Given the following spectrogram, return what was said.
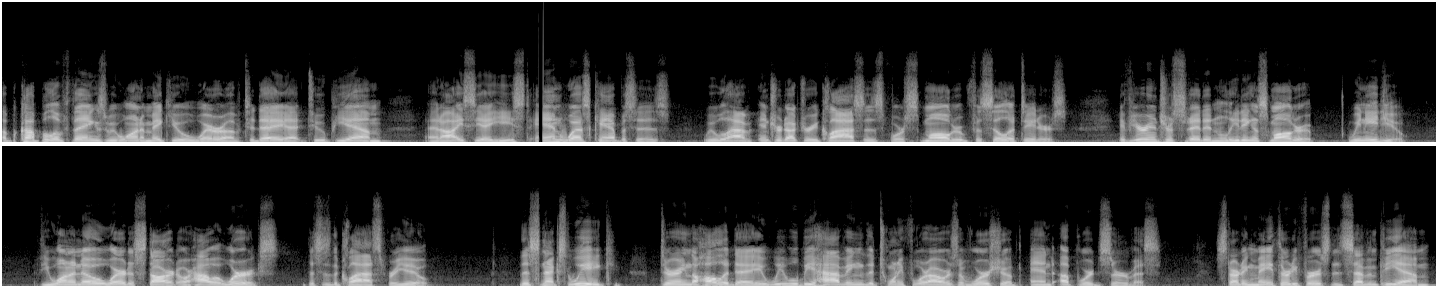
A couple of things we want to make you aware of today at 2 p.m. at ICA East and West campuses. We will have introductory classes for small group facilitators. If you're interested in leading a small group, we need you. If you want to know where to start or how it works, this is the class for you. This next week, during the holiday, we will be having the 24 hours of worship and upward service. Starting May 31st at 7 p.m.,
